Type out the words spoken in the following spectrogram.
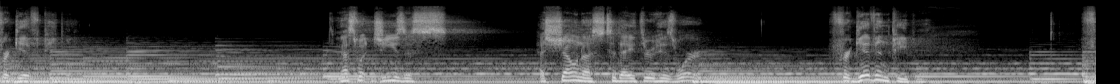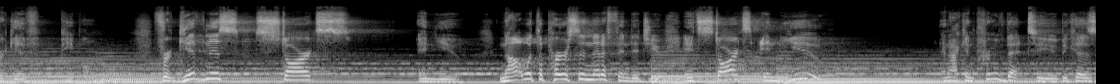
forgive people. And that's what Jesus has shown us today through his word. Forgiven people forgive people. Forgiveness starts in you, not with the person that offended you. It starts in you. And I can prove that to you because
